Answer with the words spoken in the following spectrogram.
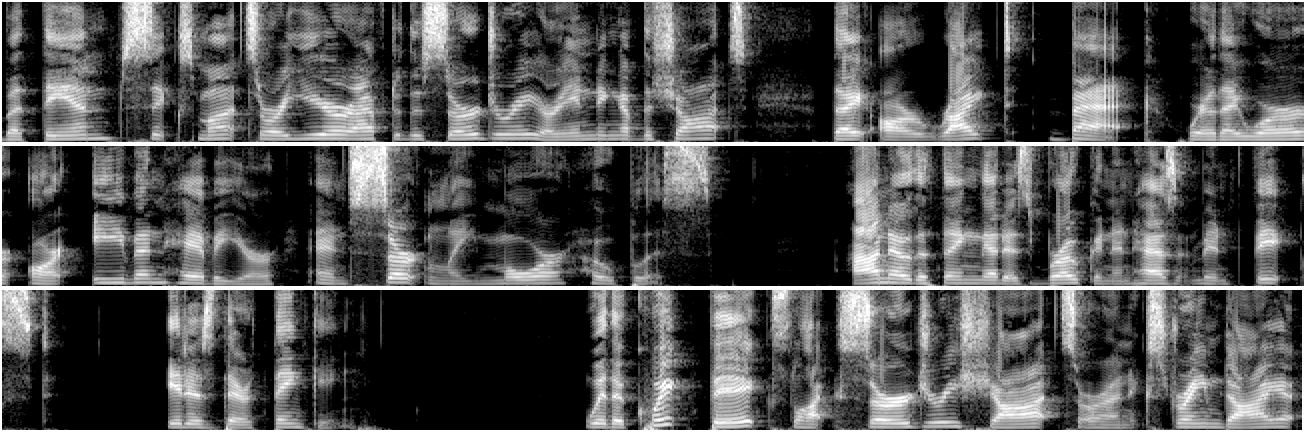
but then, six months or a year after the surgery or ending of the shots, they are right back where they were, or even heavier, and certainly more hopeless. I know the thing that is broken and hasn't been fixed. It is their thinking. With a quick fix like surgery, shots, or an extreme diet,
